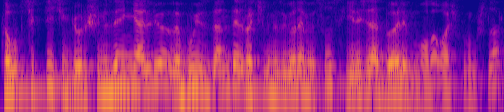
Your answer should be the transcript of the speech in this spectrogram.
tavuk çıktığı için görüşünüzü engelliyor ve bu yüzden de rakibinizi göremiyorsunuz. Hileciler böyle bir moda başvurmuşlar.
